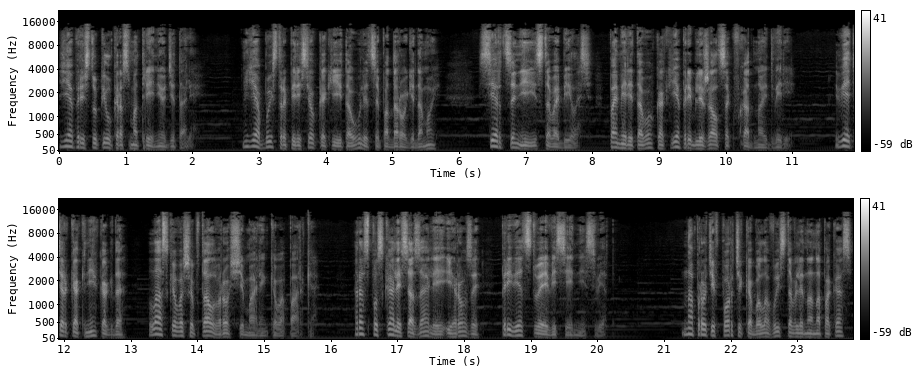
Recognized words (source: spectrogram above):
Я приступил к рассмотрению деталей. Я быстро пересек какие-то улицы по дороге домой. Сердце неистово билось, по мере того, как я приближался к входной двери. Ветер, как некогда, ласково шептал в роще маленького парка. Распускались азалии и розы, приветствуя весенний свет. Напротив портика была выставлена на показ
